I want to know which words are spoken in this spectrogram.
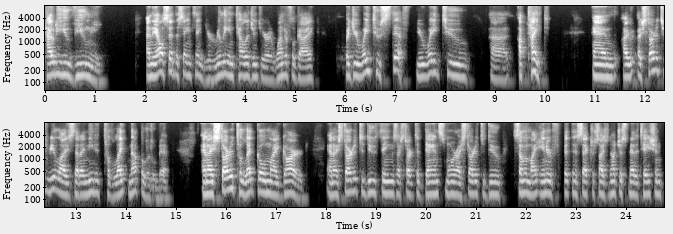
how do you view me? And they all said the same thing. You're really intelligent. You're a wonderful guy, but you're way too stiff. You're way too uh, uptight. And I, I started to realize that I needed to lighten up a little bit. And I started to let go my guard. And I started to do things. I started to dance more. I started to do some of my inner fitness exercise, not just meditation,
